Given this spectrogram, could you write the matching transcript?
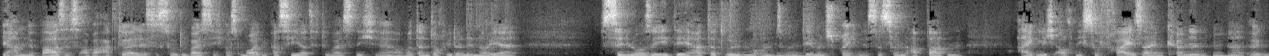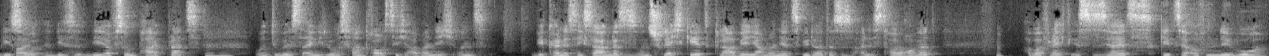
wir haben eine Basis. Aber aktuell ist es so, du weißt nicht, was morgen passiert. Du weißt nicht, äh, ob er dann doch wieder eine neue sinnlose Idee hat da drüben und, mhm. und dementsprechend ist es so ein Abwarten. Eigentlich auch nicht so frei sein können, mhm. ne? irgendwie so wie, wie, auf so einem Parkplatz mhm. und du willst eigentlich losfahren, traust dich aber nicht und wir können jetzt nicht sagen, dass es uns schlecht geht. Klar, wir jammern jetzt wieder, dass es alles teurer wird. Hm. Aber vielleicht ist es ja jetzt, geht es ja auf ein Niveau,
